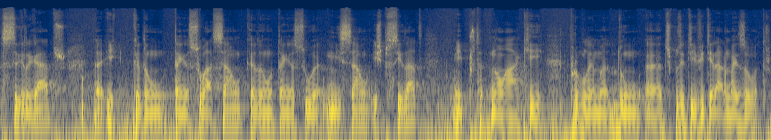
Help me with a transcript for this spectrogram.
segregados uh, e cada um tem a sua ação, cada um tem a sua missão e especificidade e, portanto, não há aqui problema de um uh, dispositivo e tirar mais ao outro.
